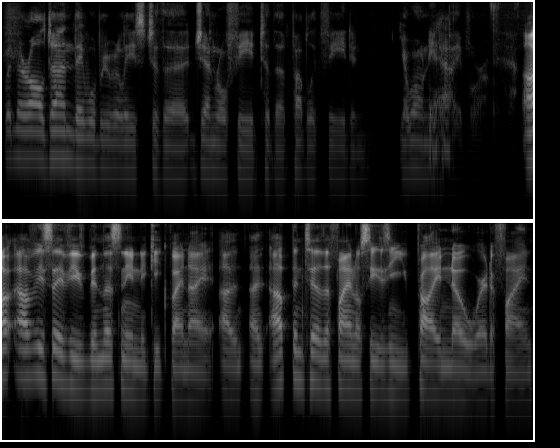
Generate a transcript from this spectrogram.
When they're all done, they will be released to the general feed, to the public feed, and you won't need Yeah. to pay for them. Obviously, if you've been listening to Geek by Night uh, uh, up until the final season, you probably know where to find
